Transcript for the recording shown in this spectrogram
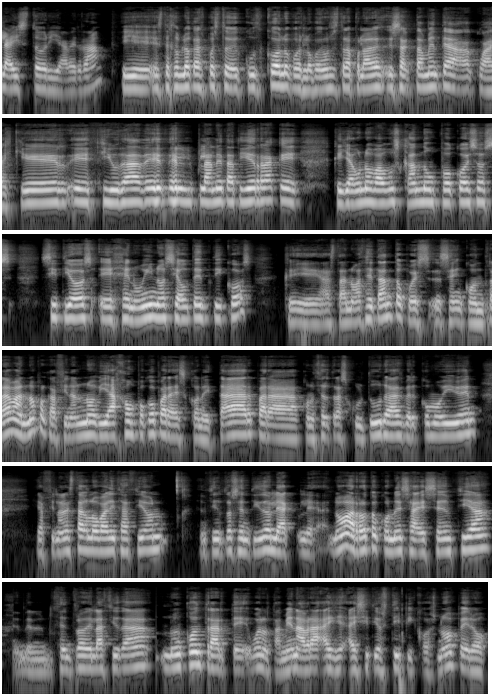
la, historia, ¿verdad? Y este ejemplo que has puesto de Cuzco, pues lo podemos extrapolar exactamente a cualquier eh, ciudad del planeta Tierra que, que, ya uno va buscando un poco esos sitios eh, genuinos y auténticos que hasta no hace tanto pues se encontraban, ¿no? Porque al final uno viaja un poco para desconectar, para conocer otras culturas, ver cómo viven y al final esta globalización en cierto sentido ha, ¿no? ha roto con esa esencia en el centro de la ciudad, no encontrarte, bueno, también habrá, hay, hay sitios típicos, ¿no? Pero,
